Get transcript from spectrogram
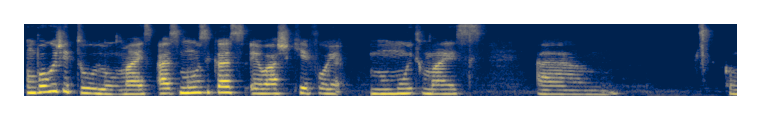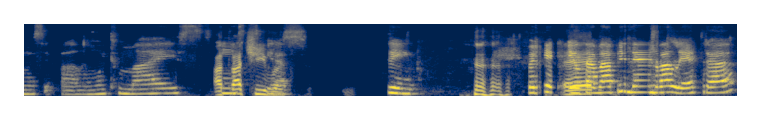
um pouco de tudo, mas as músicas eu acho que foi muito mais um, como se fala, muito mais atrativas. Sim, porque é... eu estava aprendendo a letra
